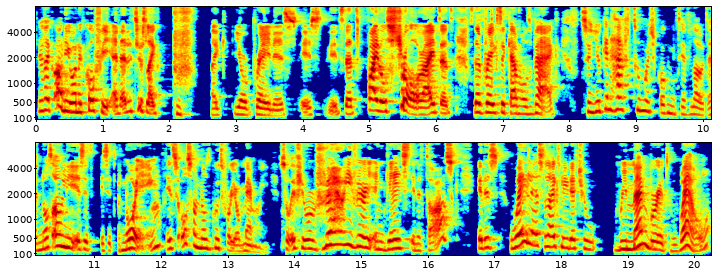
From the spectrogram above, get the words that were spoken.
they're like, Oh, do you want a coffee? And then it's just like poof, like your brain is is it's that final straw, right? That that breaks the camel's back. So you can have too much cognitive load. And not only is it is it annoying, it's also not good for your memory. So if you're very, very engaged in a task, it is way less likely that you remember it well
